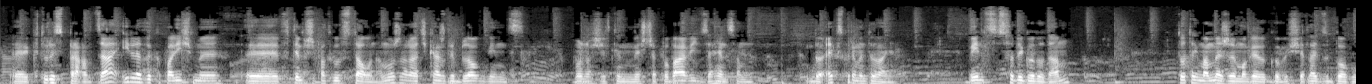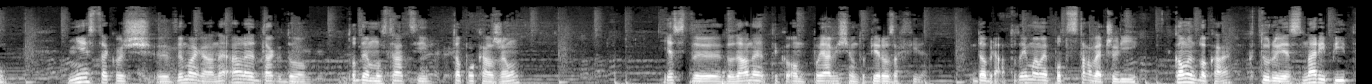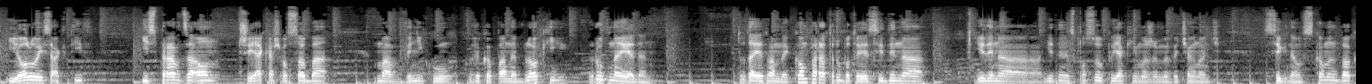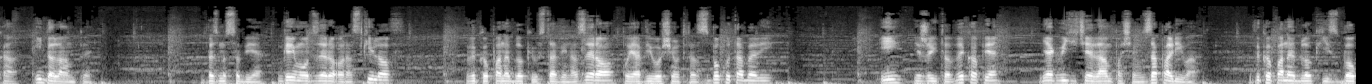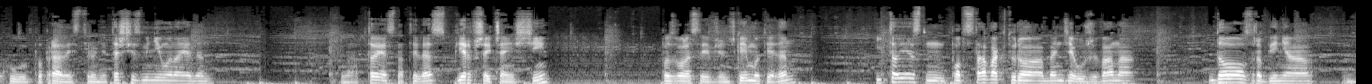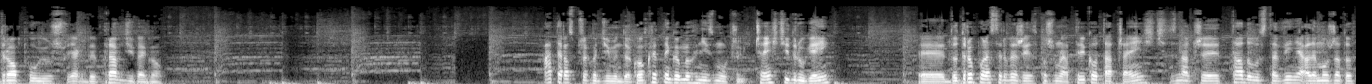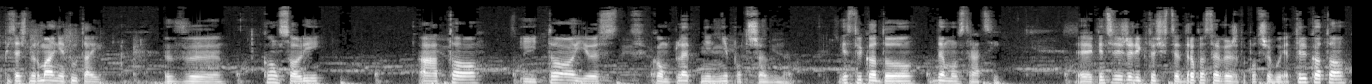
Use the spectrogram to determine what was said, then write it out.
e, który sprawdza ile wykopaliśmy e, w tym przypadku Stone'a. Można dać każdy blok, więc można się w tym jeszcze pobawić. Zachęcam do eksperymentowania. Więc sobie go dodam. Tutaj mamy, że mogę go wyświetlać z boku. Nie jest to jakoś y, wymagane, ale tak do, do demonstracji to pokażę. Jest dodane, tylko on pojawi się dopiero za chwilę. Dobra, tutaj mamy podstawę, czyli comment blocka, który jest na repeat i always active i sprawdza on, czy jakaś osoba ma w wyniku wykopane bloki równe 1. Tutaj mamy komparator, bo to jest jedyna, jedyna, jedyny sposób, jaki możemy wyciągnąć sygnał z comment blocka i do lampy. Wezmę sobie Game Mode 0 oraz Kill Off. Wykopane bloki ustawię na 0. Pojawiło się teraz z boku tabeli. I jeżeli to wykopię, jak widzicie lampa się zapaliła. Wykopane bloki z boku po prawej stronie też się zmieniło na 1. Dobra, to jest na tyle z pierwszej części. Pozwolę sobie wziąć Game Mode 1. I to jest podstawa, która będzie używana do zrobienia dropu już jakby prawdziwego. A teraz przechodzimy do konkretnego mechanizmu, czyli części drugiej. Yy, Do dropu na serwerze jest potrzebna tylko ta część, znaczy ta do ustawienia, ale można to wpisać normalnie tutaj w konsoli, a to i to jest kompletnie niepotrzebne. Jest tylko do demonstracji. Yy, Więc jeżeli ktoś chce drop na serwerze, to potrzebuje tylko to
